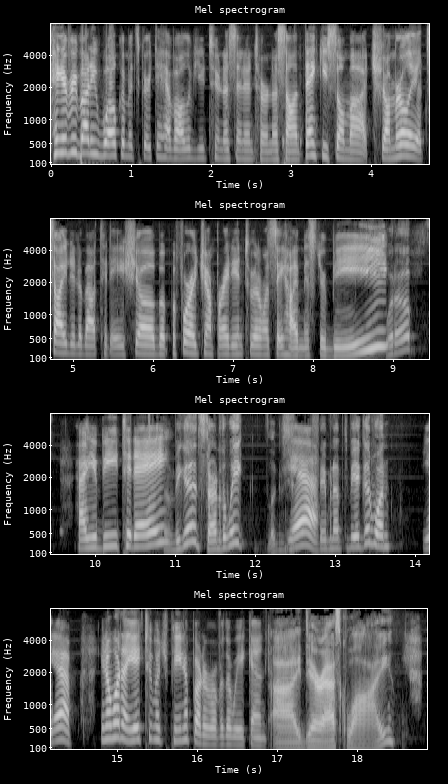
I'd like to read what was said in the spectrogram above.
Hey, everybody, welcome. It's great to have all of you tune us in and turn us on. Thank you so much. I'm really excited about today's show. But before I jump right into it, I want to say hi, Mr. B. What up? How you be today? It'll be good. Start of the week. Looking Yeah. shaping up to be a good one. Yeah. You know what? I ate too much peanut butter over the weekend. I dare ask why.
